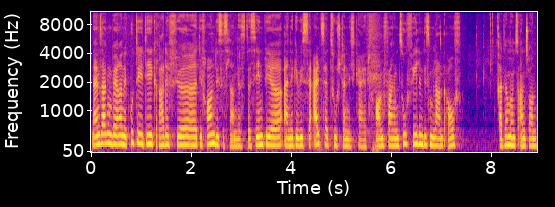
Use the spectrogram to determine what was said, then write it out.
Nein sagen wäre eine gute Idee, gerade für die Frauen dieses Landes. Da sehen wir eine gewisse Allzeitzuständigkeit. Frauen fangen zu viel in diesem Land auf, gerade wenn wir uns anschauen,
